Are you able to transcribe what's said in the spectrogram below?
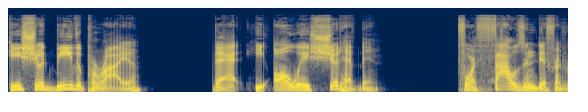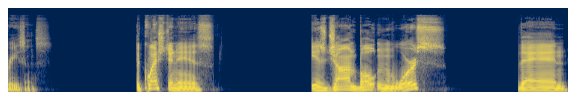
He should be the pariah that he always should have been for a thousand different reasons. The question is is John Bolton worse than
